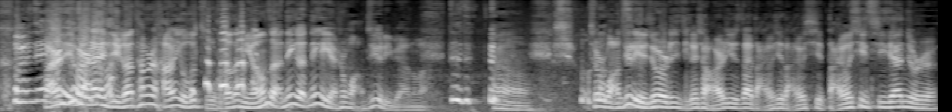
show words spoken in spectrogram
和平精英反正就是那几个。他们好像有个组合的名字，那个那个也是网剧里边的嘛。对对对，嗯，就是网剧里就是这几个小孩一直在打游戏，打游戏，打游戏期间就是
